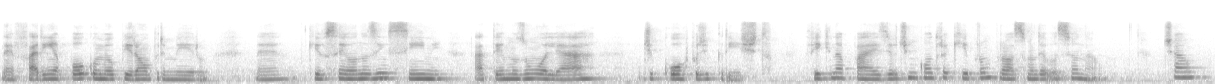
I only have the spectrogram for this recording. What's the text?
né? Farinha pouco, meu pirão primeiro, né? Que o Senhor nos ensine a termos um olhar de corpo de Cristo. Fique na paz e eu te encontro aqui para um próximo devocional. Tchau!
